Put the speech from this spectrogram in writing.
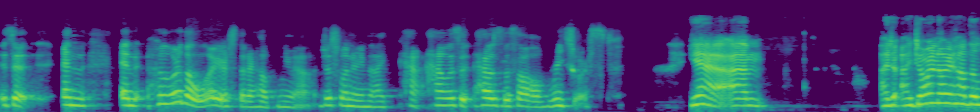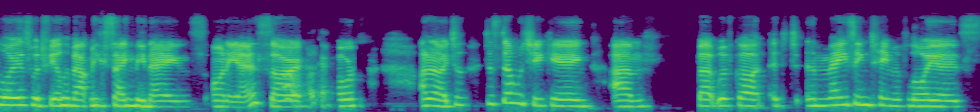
Is it? And and who are the lawyers that are helping you out? Just wondering, like, how, how is it? How is this all resourced? Yeah, um, I don't know how the lawyers would feel about me saying their names on air, so Oh, okay. or I don't know, just just double checking. Um, but we've got an amazing team of lawyers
